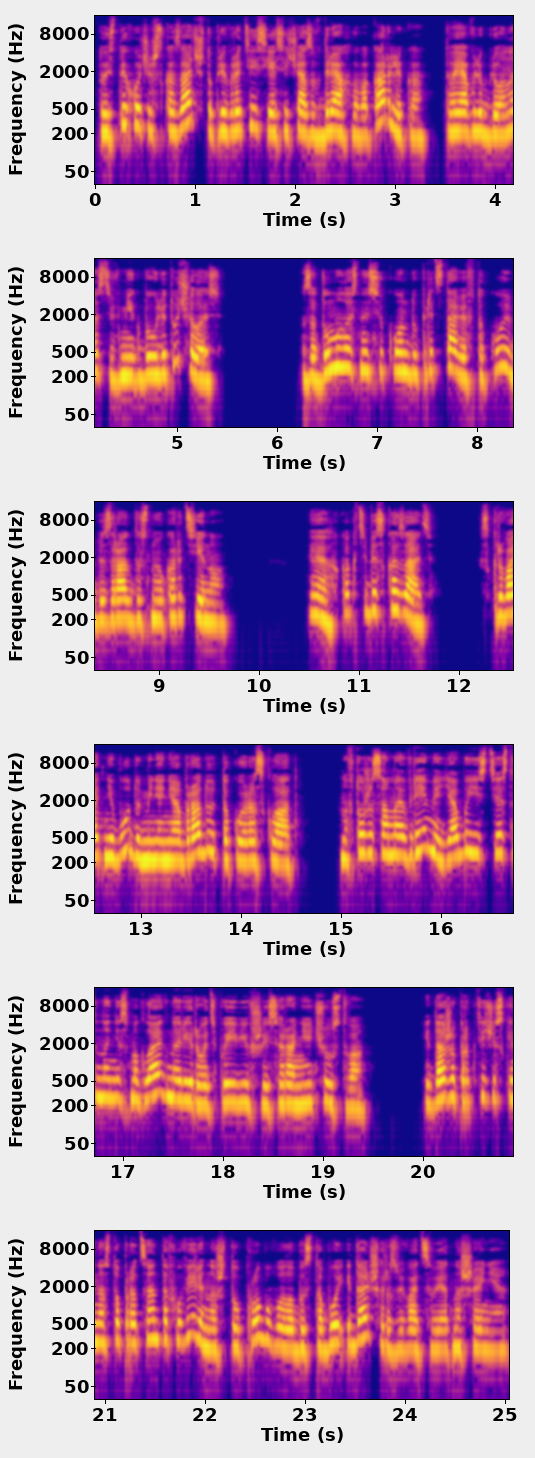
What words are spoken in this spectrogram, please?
То есть ты хочешь сказать, что превратись я сейчас в дряхлого карлика, твоя влюбленность вмиг бы улетучилась? Задумалась на секунду, представив такую безрадостную картину. Эх, как тебе сказать? Скрывать не буду, меня не обрадует такой расклад. Но в то же самое время я бы, естественно, не смогла игнорировать появившиеся ранее чувства. И даже практически на сто процентов уверена, что пробовала бы с тобой и дальше развивать свои отношения.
